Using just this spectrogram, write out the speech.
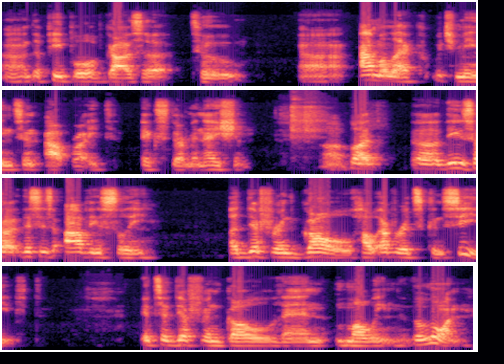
uh, the people of Gaza to uh, Amalek, which means an outright extermination. Uh, but uh, these are this is obviously a different goal, however it's conceived. It's a different goal than mowing the lawn.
